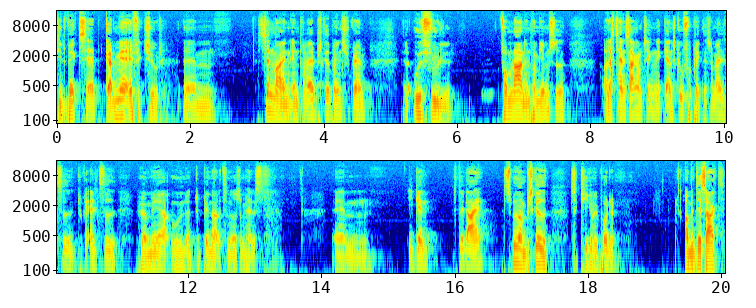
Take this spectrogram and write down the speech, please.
dit vægttab, gør det mere effektivt. Øhm, send mig en, en privat besked på Instagram, eller udfyld formularen inde på min hjemmeside, og lad os tage en snak om tingene, ganske uforpligtende som altid. Du kan altid høre mere, uden at du binder dig til noget som helst. Øhm, igen, hvis det er dig, smid mig en besked, så kigger vi på det. Og med det sagt,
